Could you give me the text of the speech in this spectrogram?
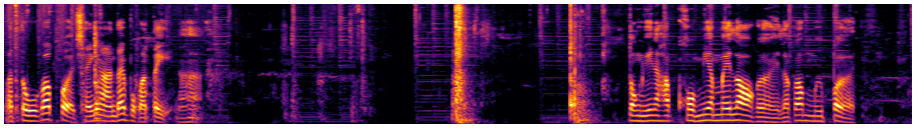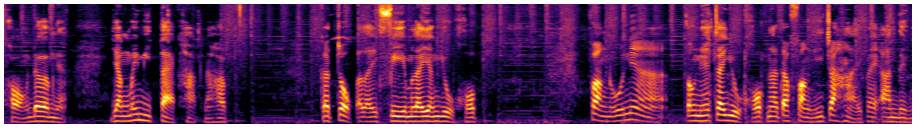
ประตูก็เปิดใช้งานได้ปกตินะฮะตรงนี้นะครับโครเมียมไม่ลอกเลย แล้วก็มือเปิดของเดิมเนี่ยยังไม่มีแตกหักนะครับ กระจกอะไรฟิล์มอะไรยังอยู่ครบ ฝั่งนู้นเนี่ยตรงนี้จะอยู่ครบนะ แต่ฝั่งนี้จะหายไปอันหนึ่ง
